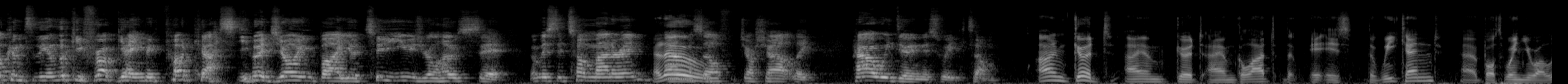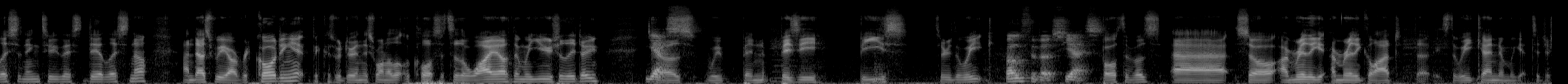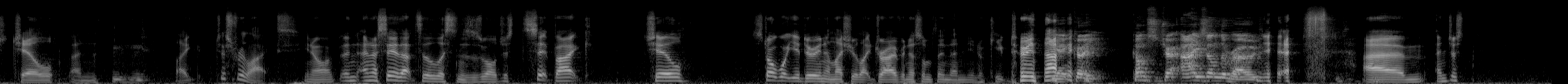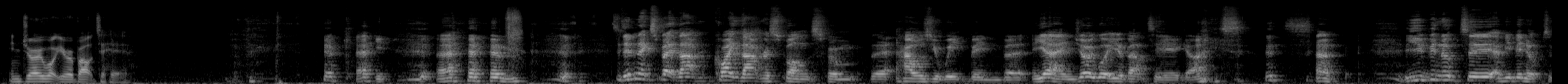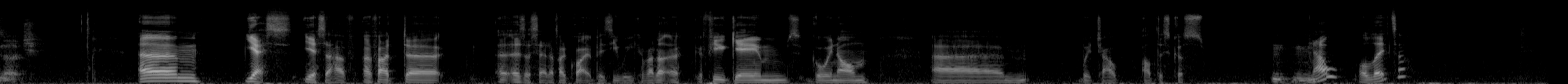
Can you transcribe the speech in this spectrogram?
welcome to the Unlucky Frog Gaming Podcast. You are joined by your two usual hosts here. Got Mr. Tom Mannering Hello. and myself, Josh Hartley. How are we doing this week, Tom? I'm good. I am good. I am glad that it is the weekend, uh, both when you are listening to this, dear listener, and as we are recording it, because we're doing this one a little closer to the wire than we usually do. Yes. Because we've been busy bees through the week, Both of us, yes. both of us. Uh, so I'm really, I'm really glad that it's the weekend and we get to just chill and Mhm. like just relax, you know. And and I say that to the listeners as well. Just sit back, chill, stop what you're doing unless you're like driving or something. Then you know keep doing that. Yeah, co- concentrate, eyes on the road. yeah. Um, and just enjoy what you're about to hear. okay. Um, didn't expect that quite that response from the how's your week been, but yeah, enjoy what you're about to hear, guys. so, you've been up to? Have you been up to much? Um, yes, yes, I have. I've had, uh, as I said, I've had quite a busy week. I've had a, a few games going on, um, which I'll I'll discuss Mm-hmm. now or later.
